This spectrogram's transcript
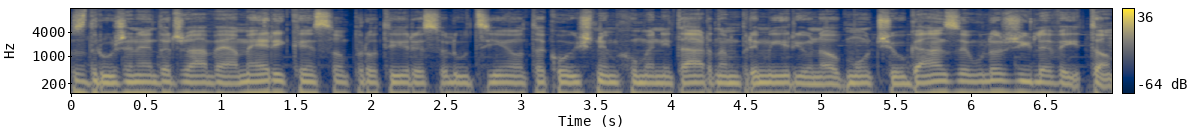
Združene države Amerike so proti resoluciji o takojšnjem humanitarnem premirju na območju Gaze vložile veto.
